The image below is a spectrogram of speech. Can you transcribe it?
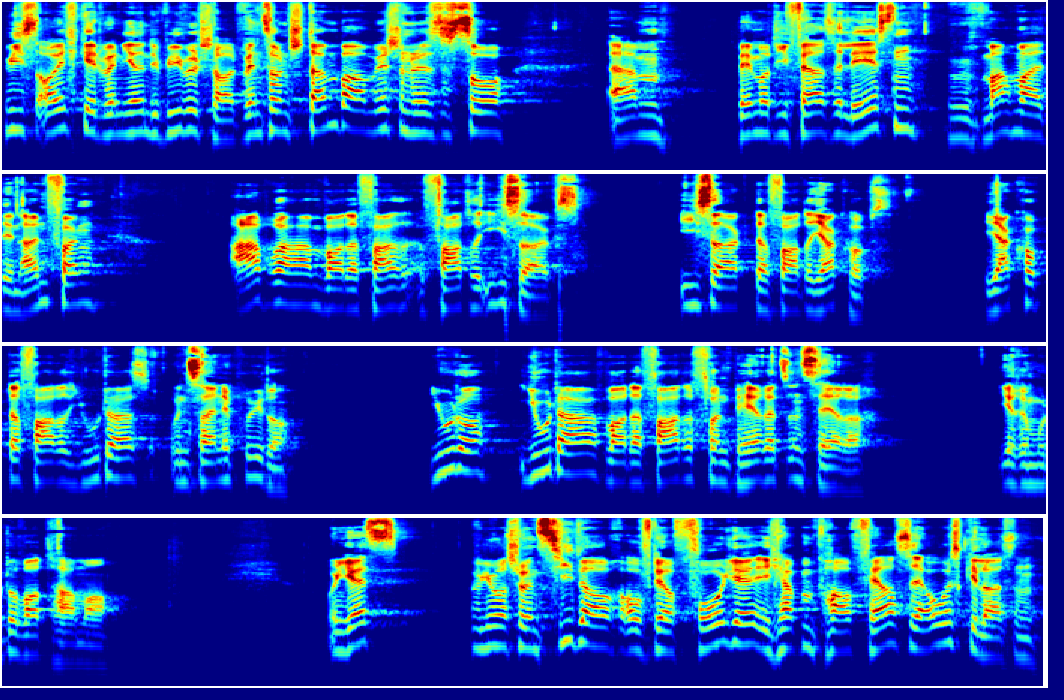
wie es euch geht, wenn ihr in die Bibel schaut. Wenn so ein Stammbaum ist und es ist so, ähm, wenn wir die Verse lesen, mach mal den Anfang. Abraham war der Vater Isaaks, Isaak der Vater Jakobs, Jakob der Vater Judas und seine Brüder. Judah, Judah war der Vater von Perez und Serach. Ihre Mutter war Tamar. Und jetzt, wie man schon sieht auch auf der Folie, ich habe ein paar Verse ausgelassen.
